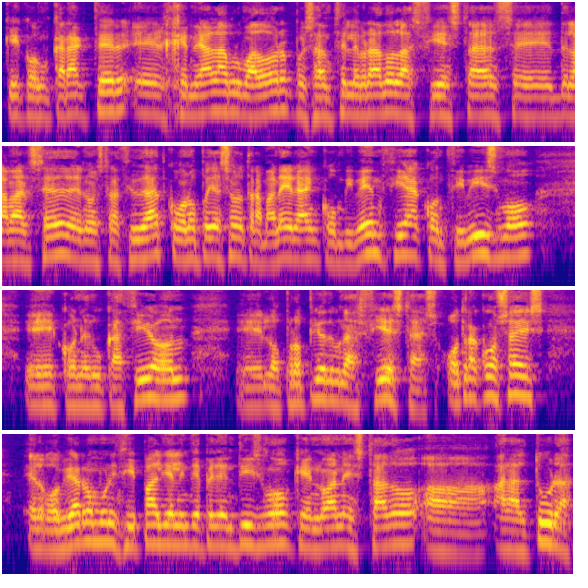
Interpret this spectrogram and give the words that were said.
que con carácter eh, general abrumador pues han celebrado las fiestas eh, de la Merced de nuestra ciudad como no podía ser de otra manera, en convivencia, con civismo, eh, con educación, lo propio de unas fiestas. Otra cosa es el gobierno municipal y el independentismo que no han estado a, la altura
